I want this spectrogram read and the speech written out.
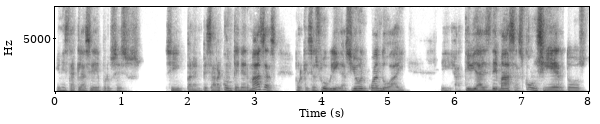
en esta clase de procesos, ¿sí? Para empezar a contener masas, porque esa es su obligación cuando hay eh, actividades de masas, conciertos,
